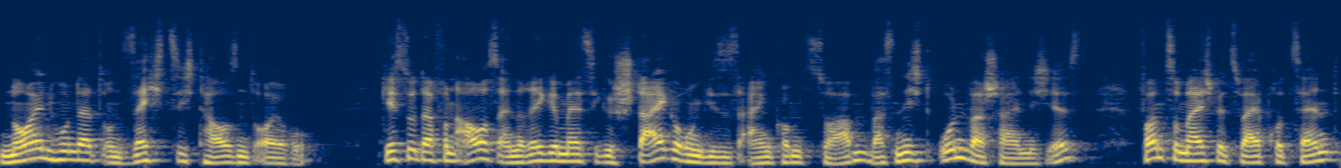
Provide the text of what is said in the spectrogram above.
960.000 Euro. Gehst du davon aus, eine regelmäßige Steigerung dieses Einkommens zu haben, was nicht unwahrscheinlich ist, von zum Beispiel 2%,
